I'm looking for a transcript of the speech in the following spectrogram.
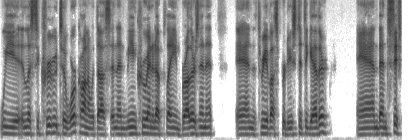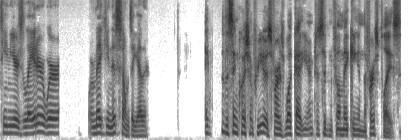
we enlisted Cru to work on it with us. And then me and Cru ended up playing brothers in it, and the three of us produced it together. And then 15 years later, we're we're making this film together. And the same question for you as far as what got you interested in filmmaking in the first place?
